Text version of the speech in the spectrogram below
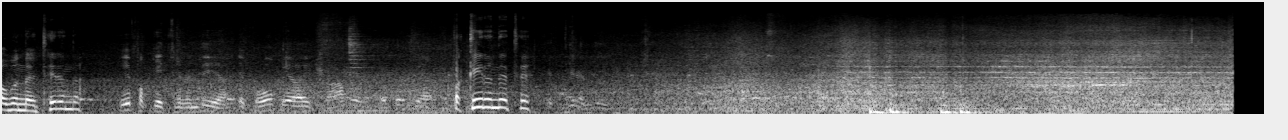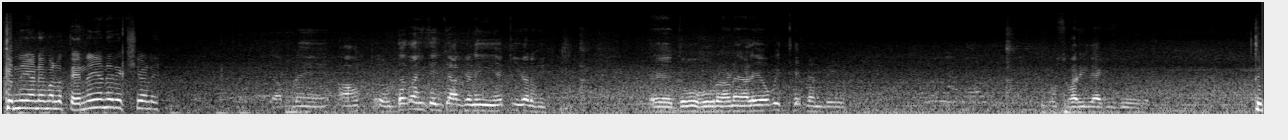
ਉਹ ਬੰਦਾ ਇੱਥੇ ਹੀ ਰਹਿੰਦਾ। ਇਹ ਪੱਕੇ ਇੱਥੇ ਰਹਿੰਦੇ ਆ। ਇੱਕ ਉਹ ਪਿਆ ਇੱਕ ਆਹ ਪਿਆ ਇੱਧਰ ਪਿਆ। ਪੱਕੇ ਹੀ ਰਹਿੰਦੇ ਇੱਥੇ। ਇੱਥੇ ਰਹਿੰਦੇ ਆ। ਕਿੰਨੇ ਜਣੇ? ਮਤਲਬ ਤਿੰਨ ਜਣੇ ਰਿਕਸ਼ੇ ਵਾਲੇ? ਤੇ ਆਪਣੇ ਆਹ ਉੱਦਾਂ ਤਾਂ ਅਸੀਂ ਤਿੰਨ ਚਾਰ ਜਣੇ ਹੀ ਆ ਕੀ ਗੱਲ ਹੋਈ? ਇਹ ਦੋ ਹੋਰ ਆਣੇ ਵਾਲੇ ਉਹ ਵੀ ਇੱਥੇ ਪੈਂਦੇ ਆ। ਉਹ ਸਵਾਰੀ ਲੈ ਕੇ ਗਏ ਉਹ। ਤੇ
